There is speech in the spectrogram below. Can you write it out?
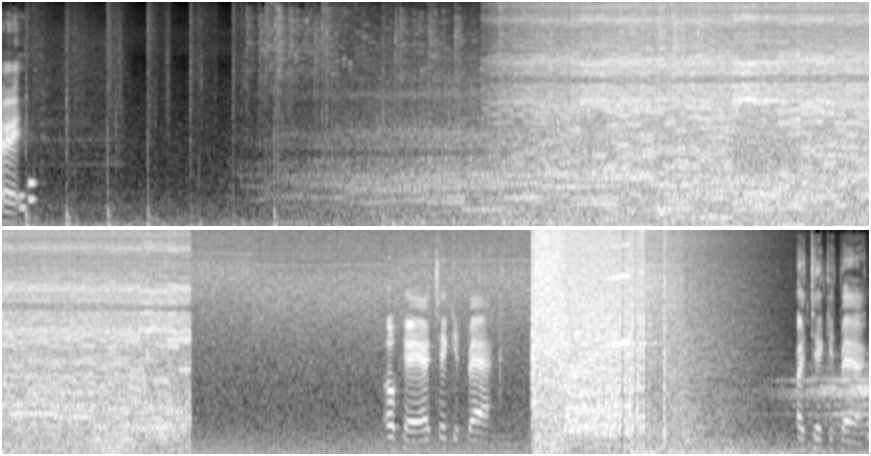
Alright. I take it back. I take it back.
